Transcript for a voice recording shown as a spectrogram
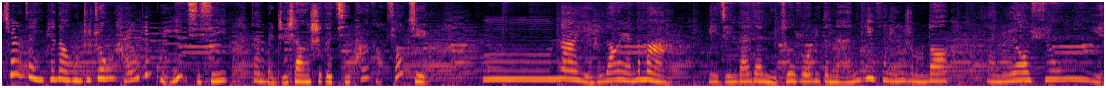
虽然在一片大红之中还有点诡异气息，但本质上是个奇葩搞笑剧。嗯，那也是当然的嘛。毕竟待在女厕所里的男地缚灵什么的，感觉要凶也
